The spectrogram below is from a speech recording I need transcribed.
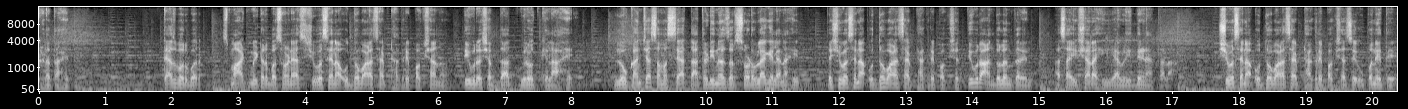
घडत आहेत. त्याचबरोबर स्मार्ट मीटर बसवण्यास शिवसेना उद्धव बाळासाहेब ठाकरे पक्षानं तीव्र शब्दात विरोध केला आहे. लोकांच्या समस्या तातडीनं जर सोडवल्या गेल्या नाहीत तर शिवसेना उद्धव बाळासाहेब ठाकरे पक्ष तीव्र आंदोलन करेल असा इशाराही यावेळी देण्यात आला. शिवसेना उद्धव बाळासाहेब ठाकरे पक्षाचे उपनेते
